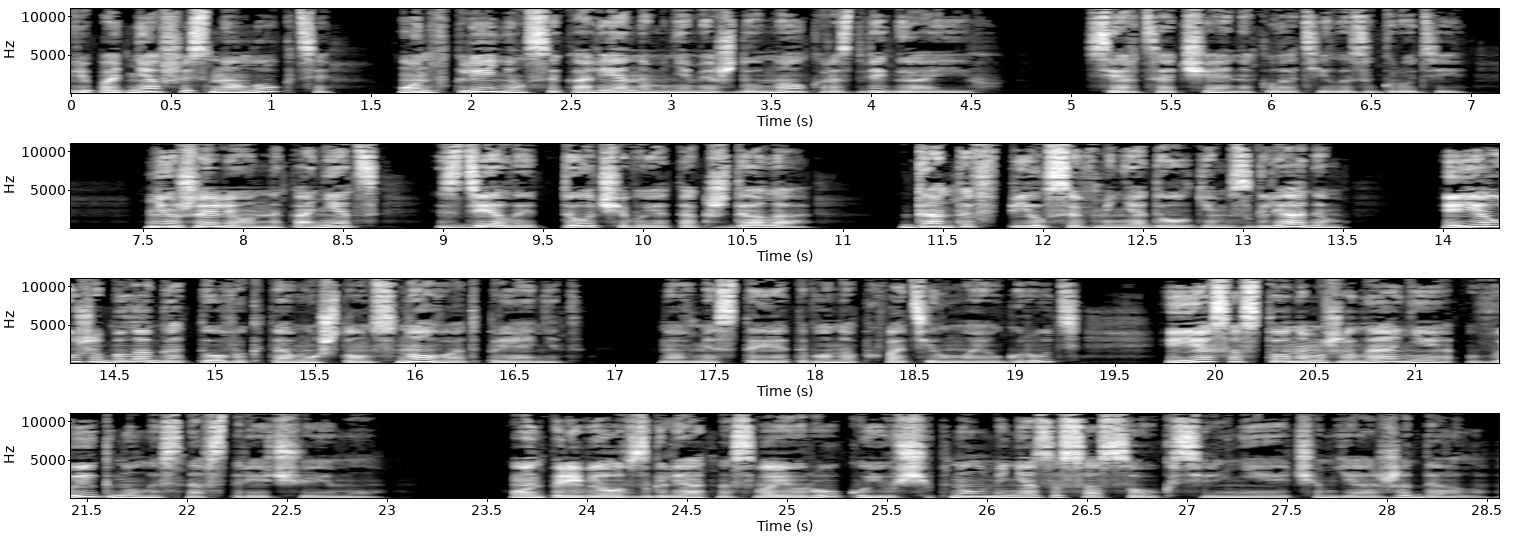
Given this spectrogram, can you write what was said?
Приподнявшись на локте, он вклинился коленом мне между ног, раздвигая их. Сердце отчаянно колотилось в груди. Неужели он, наконец, сделает то, чего я так ждала? Данте впился в меня долгим взглядом, и я уже была готова к тому, что он снова отпрянет но вместо этого он обхватил мою грудь, и я со стоном желания выгнулась навстречу ему. Он перевел взгляд на свою руку и ущипнул меня за сосок сильнее, чем я ожидала.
